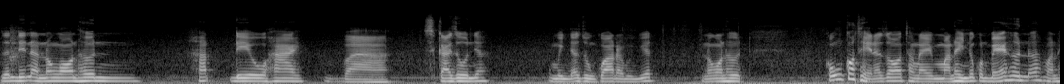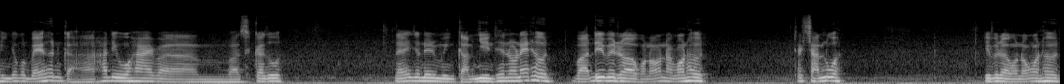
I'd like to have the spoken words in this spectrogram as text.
dẫn đến là nó ngon hơn HDO2 và Skyzone nhá. Mình đã dùng qua rồi mình biết nó ngon hơn. Cũng có thể là do thằng này màn hình nó còn bé hơn nữa, màn hình nó còn bé hơn cả HDO2 và và Skyzone đấy, cho nên mình cảm nhìn thấy nó nét hơn và DVR của nó là ngon hơn. Chắc chắn luôn. DVR của nó ngon hơn.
